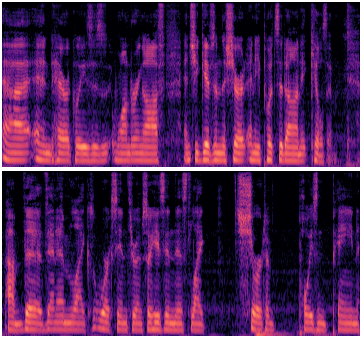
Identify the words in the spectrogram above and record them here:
uh, and Heracles is wandering off, and she gives him the shirt, and he puts it on, it kills him. Um, the venom like works in through him, so he's in this like shirt of poison pain,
